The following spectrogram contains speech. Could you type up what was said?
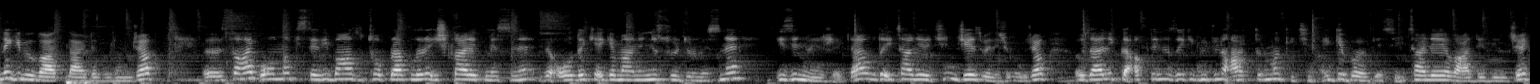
Ne gibi vaatlerde bulunacak? Ee, sahip olmak istediği bazı toprakları işgal etmesine ve oradaki egemenliğini sürdürmesine izin verecekler. Bu da İtalya için cezbedici olacak. Özellikle Akdeniz'deki gücünü arttırmak için Ege bölgesi İtalya'ya vaat edilecek.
